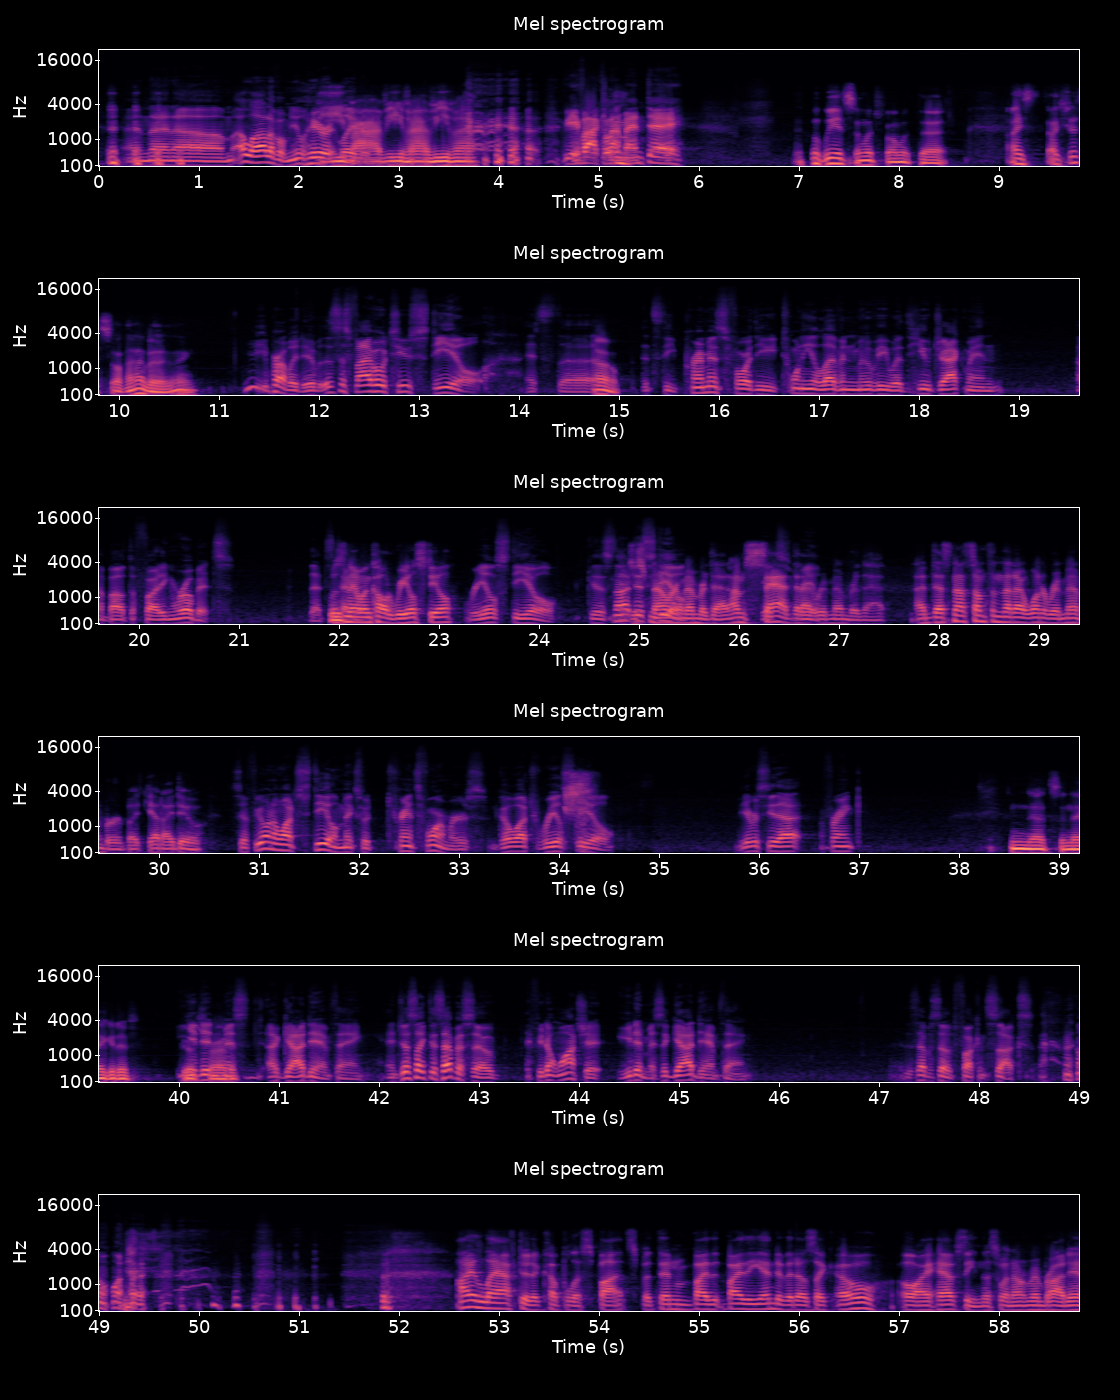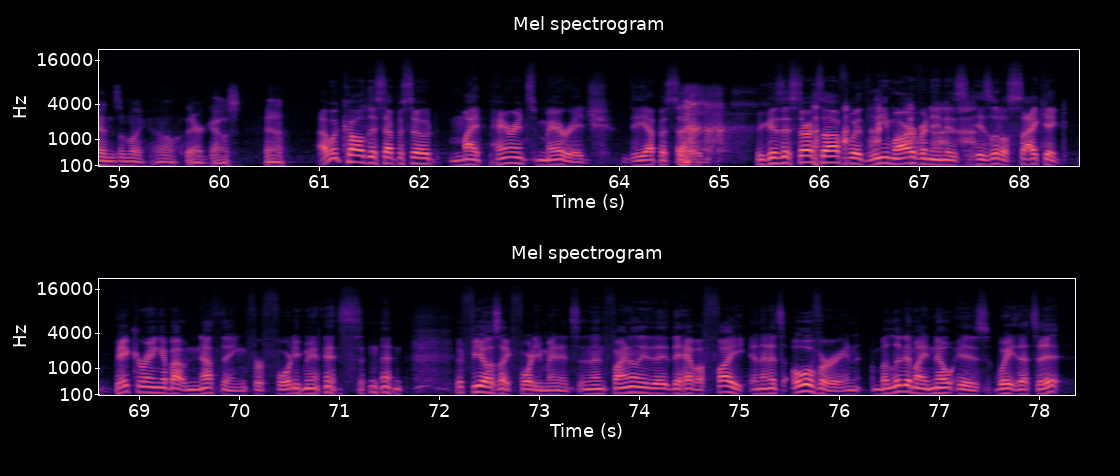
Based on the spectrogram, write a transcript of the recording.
and then um, a lot of them. You'll hear it like. Viva, later. viva, viva. Viva Clemente. we had so much fun with that. I, I should still have it. I think. You, you probably do, but this is 502 Steel. It's the Oh. it's the premise for the 2011 movie with Hugh Jackman about the fighting robots. That's Wasn't that one called Real Steel? Real Steel. Because it's I not just, just, now steel. remembered that. I'm sad It's that I remember that. I, that's not something that I want to remember, but yet I do. So if you want to watch Steel mixed with Transformers, go watch Real Steel. You ever see that, Frank? That's a negative. you didn't Rider. miss a goddamn thing. And just like this episode, if you don't watch it, you didn't miss a goddamn thing. This episode fucking sucks. I want to. I laughed at a couple of spots, but then by the by the end of it, I was like, "Oh, oh, I have seen this one. I don't remember how it ends." I'm like, "Oh, there it goes." Yeah. I would call this episode "My Parents' Marriage," the episode, because it starts off with Lee Marvin and his his little psychic bickering about nothing for forty minutes, and then it feels like forty minutes, and then finally they, they have a fight, and then it's over. And my literally my note is, "Wait, that's it."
